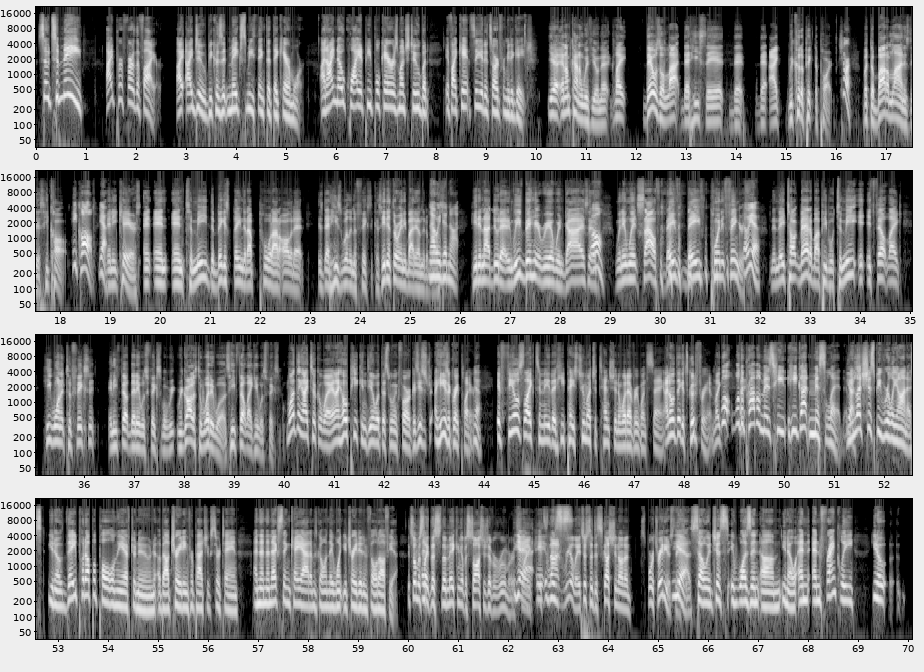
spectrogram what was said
so to me, I prefer the fire. I, I do because it makes me think that they care more. And I know quiet people care as much too, but if I can't see it, it's hard for me to gauge. Yeah, and I'm kind of with you on that. Like there was a lot that he said that that I we could have picked apart. Sure. But the bottom line is this: he called He called. Yeah. and he cares. And and and to me, the biggest thing that I pulled out of all of that is that he's willing to fix it because he didn't throw anybody under the bus. no, he did not. He did not do that. And we've been here, real when guys have, Oh. when it went south, they've they've pointed fingers. Oh, yeah. Then they talk bad about people. To me, it, it felt like he wanted to fix it, and he felt that it was fixable, Re- regardless to what it was. He felt like it was fixable. One thing I took away, and I hope he can deal with this moving forward because he's he's a great player. Yeah. It feels like to me that he pays too much attention to what everyone's saying. I don't think it's good for him. Like, Well, well, the problem is he he got misled. I Yes. mean, let's just be really honest. You know, they put up a poll in the afternoon about trading for Patrick Surtain, and then the next thing, Kay Adams going, they want you traded in Philadelphia. it's almost like this the making of a sausage of a rumor. It's Yeah, like, it's it not was- really. It's just a discussion on a sports radio station. Yeah, so it just it wasn't um, you know, and and frankly, you know,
